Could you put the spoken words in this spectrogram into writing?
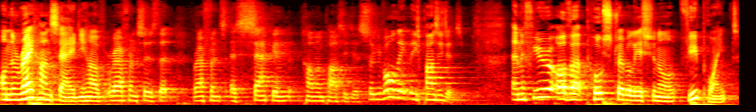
On the right hand side, you have references that reference a second common passages. So you've all these passages. And if you're of a post tribulational viewpoint,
